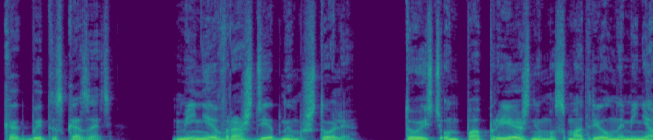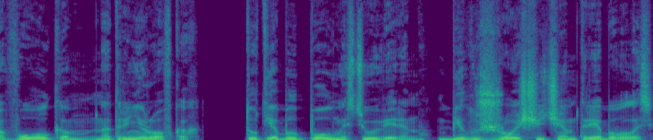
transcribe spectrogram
как бы это сказать, менее враждебным, что ли. То есть он по-прежнему смотрел на меня волком на тренировках. Тут я был полностью уверен, бил жестче, чем требовалось,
